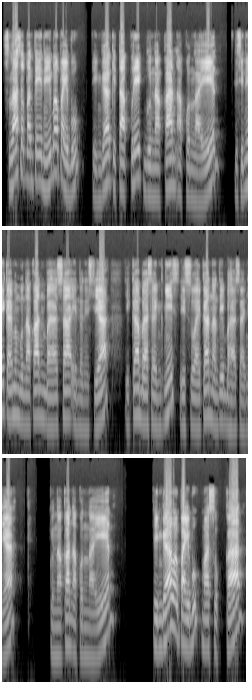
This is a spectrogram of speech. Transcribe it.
Setelah seperti ini Bapak Ibu, tinggal kita klik gunakan akun lain. Di sini kami menggunakan bahasa Indonesia. Jika bahasa Inggris, disesuaikan nanti bahasanya. Gunakan akun lain. Tinggal Bapak Ibu masukkan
